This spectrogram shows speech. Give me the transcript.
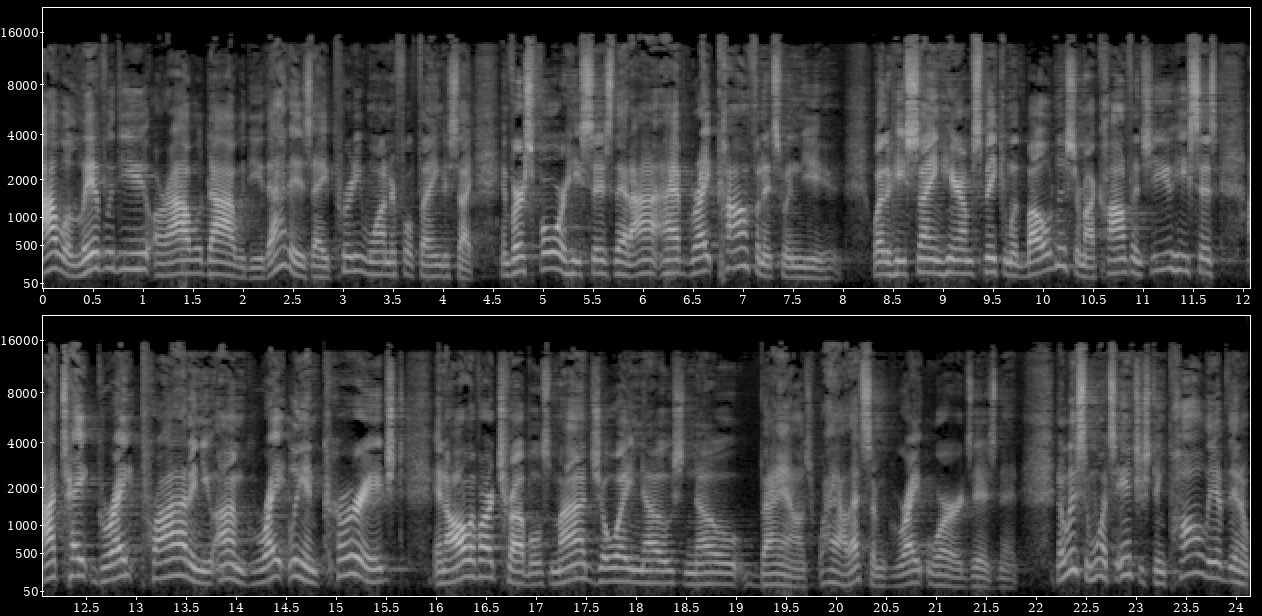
I will live with you or I will die with you. That is a pretty wonderful thing to say. In verse 4, he says that I have great confidence in you. Whether he's saying here, I'm speaking with boldness or my confidence in you, he says, I take great pride in you. I'm greatly encouraged in all of our troubles. My joy knows no bounds. Wow, that's some great words, isn't it? Now, listen, what's interesting, Paul lived in a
